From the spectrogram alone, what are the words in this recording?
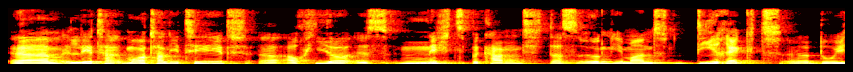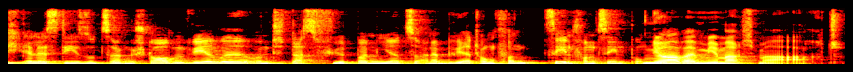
Ähm, Leta Mortalität, äh, auch hier ist nichts bekannt, dass irgendjemand direkt äh, durch LSD sozusagen gestorben wäre und das führt bei mir zu einer Bewertung von 10 von 10 Punkten. Ja, bei mir mache ich mal acht.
